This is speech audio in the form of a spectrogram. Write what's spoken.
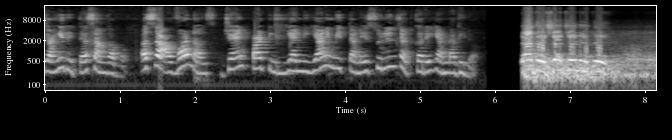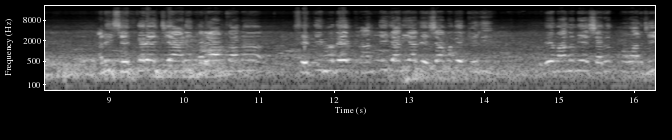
जाहीररित्या सांगावं. असं आव्हानच जयंत पाटील यांनी या निमित्ताने सुनील तटकरे यांना दिलं. त्या देशाचे नेते आणि शेतकऱ्यांचे आणि खऱ्या अर्थानं शेतीमध्ये क्रांती ज्यांनी या देशामध्ये केली ते माननीय शरद पवारजी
